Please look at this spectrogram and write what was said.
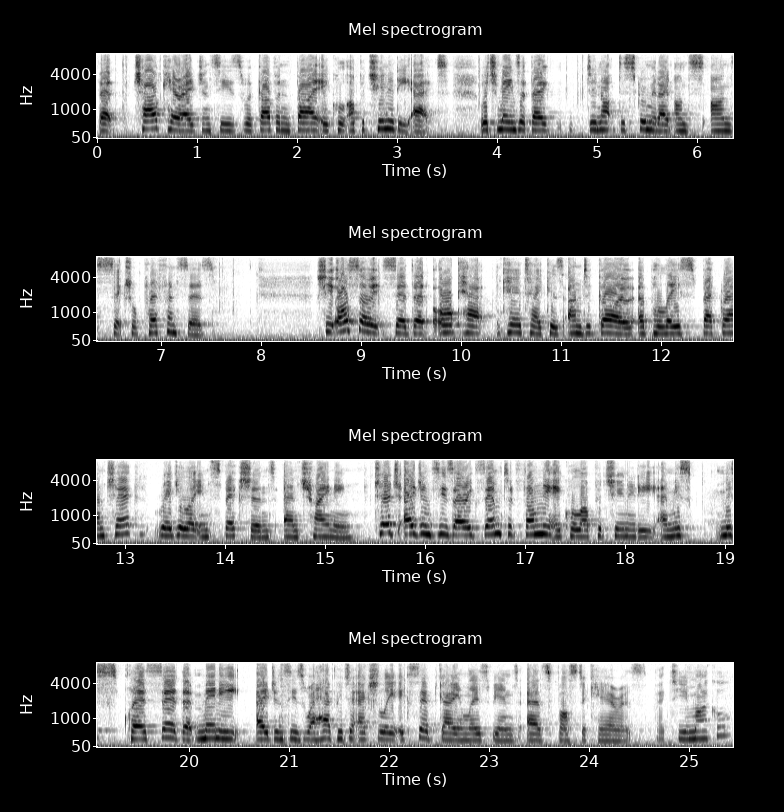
that childcare agencies were governed by Equal Opportunity Act, which means that they do not discriminate on, on sexual preferences. She also said that all caretakers undergo a police background check, regular inspections and training. Church agencies are exempted from the equal opportunity and Miss, Miss Clare said that many agencies were happy to actually accept gay and lesbians as foster carers. Back to you, Michael.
